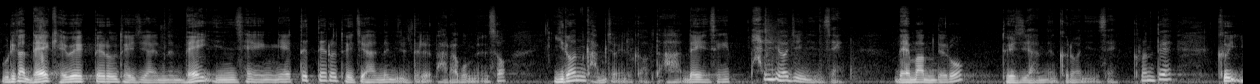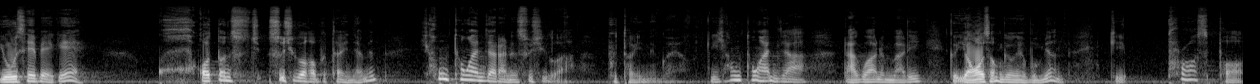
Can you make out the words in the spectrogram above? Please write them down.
우리가 내 계획대로 되지 않는 내 인생의 뜻대로 되지 않는 일들을 바라보면서 이런 감정일 것 같다. 아, 내 인생이 팔려진 인생. 내 맘대로 되지 않는 그런 인생. 그런데 그 요셉에게 꼭 어떤 수식어가 붙어 있냐면 형통한 자라는 수식어가 붙어 있는 거예요. 이 형통한 자라고 하는 말이 그 영어 성경에 보면 prosper,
